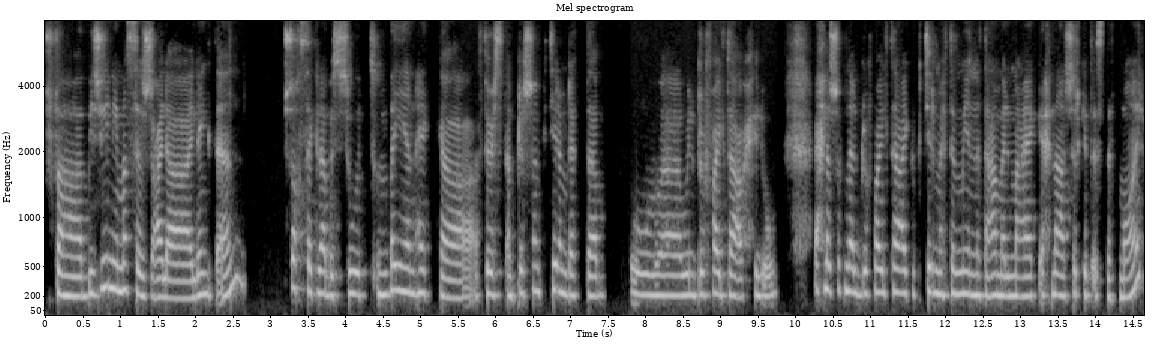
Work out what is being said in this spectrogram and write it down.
فبيجيني message على LinkedIn شخص هيك لابس suit مبين هيك first impression كثير مرتب وال profile تاعه حلو. إحنا شفنا ال profile تاعك وكثير مهتمين نتعامل معك. إحنا شركة استثمار.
